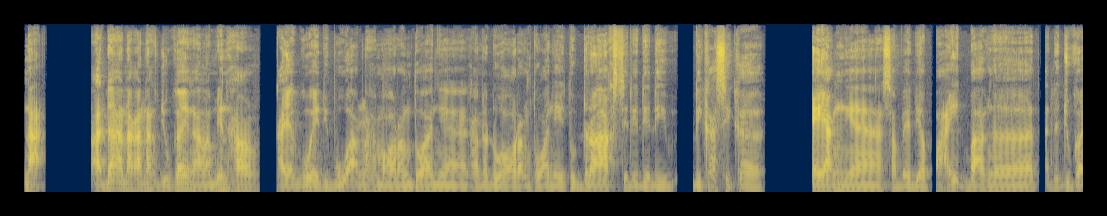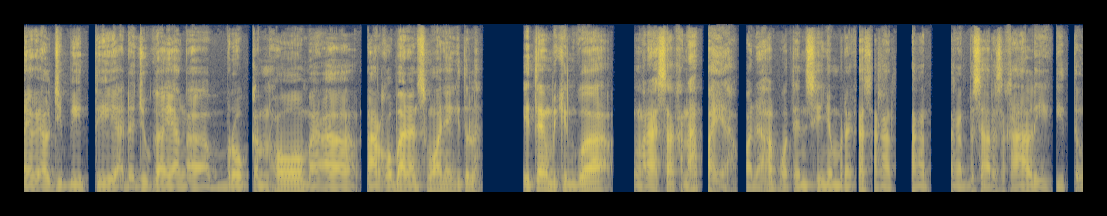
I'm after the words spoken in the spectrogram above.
Nah ada anak-anak juga yang ngalamin hal kayak gue dibuang sama orang tuanya karena dua orang tuanya itu drugs jadi dia di- dikasih ke eyangnya sampai dia pahit banget. Ada juga yang LGBT, ada juga yang eh, broken home, eh, narkoba dan semuanya gitulah. Itu yang bikin gue ngerasa kenapa ya? Padahal potensinya mereka sangat sangat sangat besar sekali gitu.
